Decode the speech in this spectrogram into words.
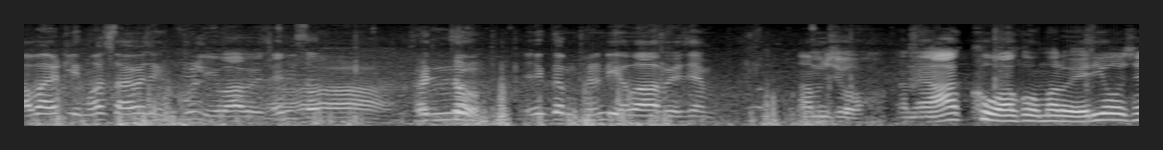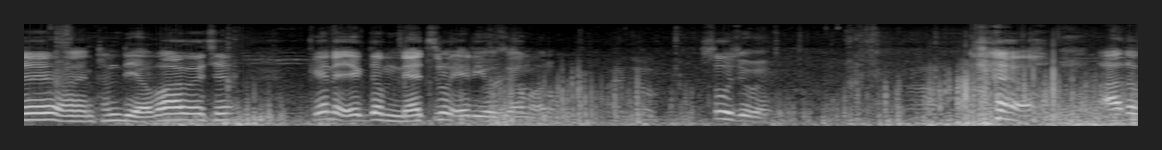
હવા એટલી મસ્ત આવે છે ફૂલ હવા આવે છે ઠંડો. એકદમ ઠંડી હવા આવે છે એમ. આમ જો અને આખો આખો અમારો એરિયો છે અને ઠંડી હવા આવે છે. કે ને એકદમ નેચરલ એરિયો છે અમારો. શું જુએ? આ તો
